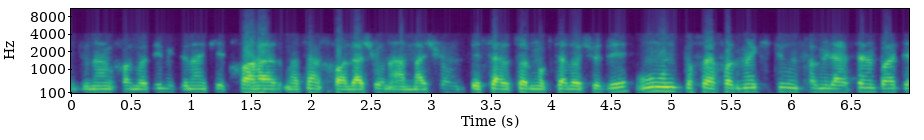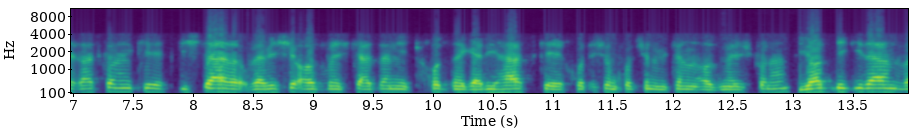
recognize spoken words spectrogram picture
می‌دونن خانواده می‌دونن که خواهر مثلا خالشون عمشون به سرطان مبتلا شده اون دختر خانمه که تو اون فامیل هستن باید دقت کنن که بیشتر روش آزمایش کردن یک خودنگری هست که خودشون خودشون می‌تونن آزمایش کنن. یاد بگیرن و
